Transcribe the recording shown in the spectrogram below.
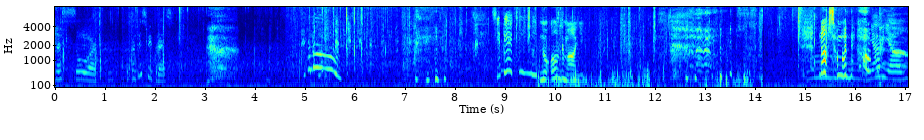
Красотка. Покажи свій прес. Себе Ну, all the money. Наша модель. Ням-ням.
